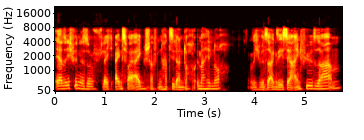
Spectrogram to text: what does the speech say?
also ich finde so vielleicht ein, zwei Eigenschaften hat sie dann doch immerhin noch. Also ich würde sagen, sie ist sehr einfühlsam.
